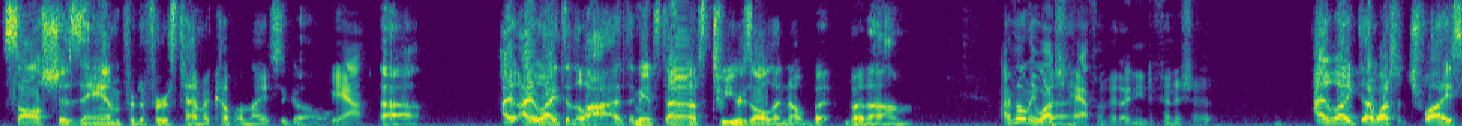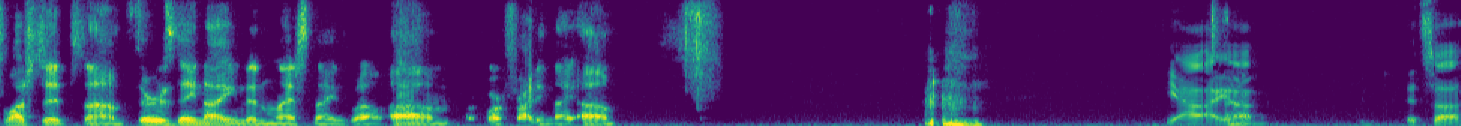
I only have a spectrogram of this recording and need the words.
saw Shazam for the first time a couple nights ago. Yeah. Uh, I, I liked it a lot. I mean, it's it's two years old, I know, but but um, I've only watched Uh, half of it. I need to finish it. I liked. I watched it twice. Watched it um, Thursday night and then last night as well, um, or Friday night. Um, Yeah, I. Uh, Um, it's uh,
